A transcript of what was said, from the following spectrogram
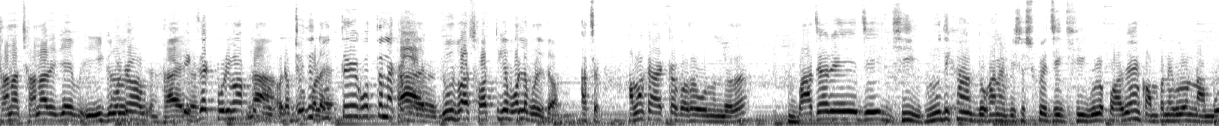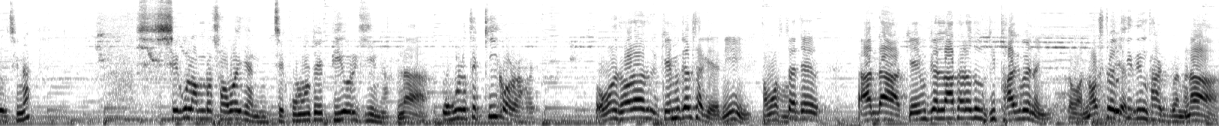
ছানা ছানার যে ইগুলো হ্যাঁ exact পরিমাপ না ওটা যদি দুধ থেকে করতে না হ্যাঁ দুধ বা শর্ট থেকে বললে বলে দিতাম। আচ্ছা আমাকে একটা কথা বলুন দাদা। বাজারে যে ঘি মুদিখানার দোকানে বিশেষ করে যে ঘিগুলো পাওয়া যায় কোম্পানিগুলোর নাম বলছি না সেগুলো আমরা সবাই জানি যে কোনোটাই পিওর ঘি না। না। ওগুলোতে কি করা হয়? ওখানে ধরো কেমিক্যাল থাকে নি? সমস্যা আছে আর না কেমিক্যাল না থাকলে তো ঘি থাকবে নাই তোমার নষ্ট হয়ে বেশি দিন থাকবে না। না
